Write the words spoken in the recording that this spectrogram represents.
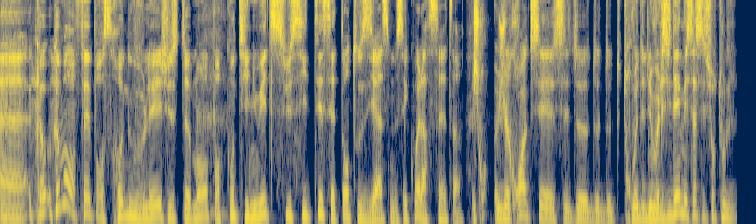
Euh, co- comment on fait pour se renouveler, justement, pour continuer de susciter cet enthousiasme? C'est quoi la recette? Je, crois- je crois que c'est de, de- de trouver des nouvelles idées, mais ça c'est surtout le-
